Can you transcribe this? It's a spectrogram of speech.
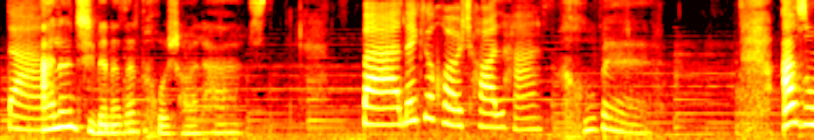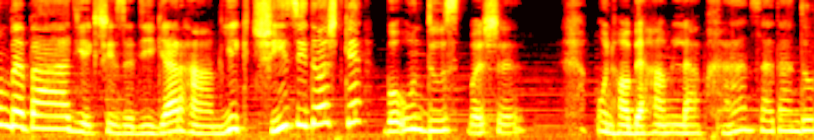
بودم. الان چی به نظرت خوشحال هست؟ بله که خوشحال هست. خوبه. از اون به بعد یک چیز دیگر هم یک چیزی داشت که با اون دوست باشه. اونها به هم لبخند زدند و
